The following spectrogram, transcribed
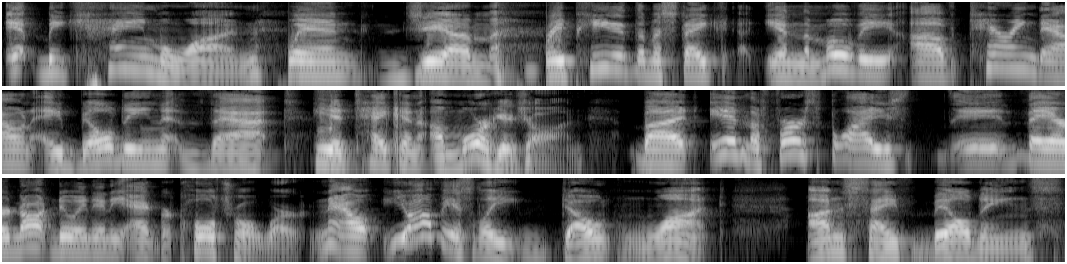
it became one when Jim repeated the mistake in the movie of tearing down a building that he had taken a mortgage on. But in the first place, they're not doing any agricultural work. Now, you obviously don't want unsafe buildings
